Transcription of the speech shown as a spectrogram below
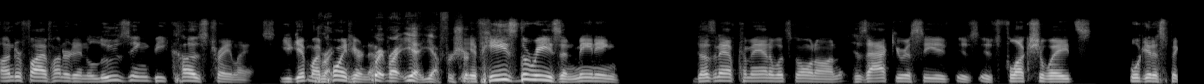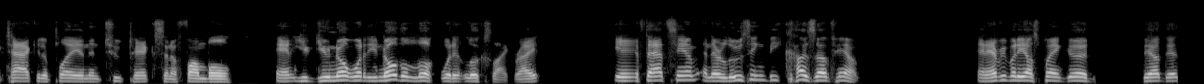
under 500 and losing because Trey Lance. You get my Right. point here now. Right, right. Yeah, yeah, for sure. If he's the reason, meaning doesn't have command of what's going on, his accuracy is, is fluctuates. We'll get a spectacular play and then two picks and a fumble, and you you know what you know the look what it looks like, right? If that's him and they're losing because of him, and everybody else playing good, they they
